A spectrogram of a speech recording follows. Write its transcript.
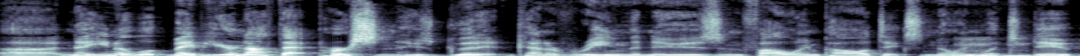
uh, now, you know, look, maybe you're not that person who's good at kind of reading the news and following politics and knowing mm-hmm. what to mm-hmm. do.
